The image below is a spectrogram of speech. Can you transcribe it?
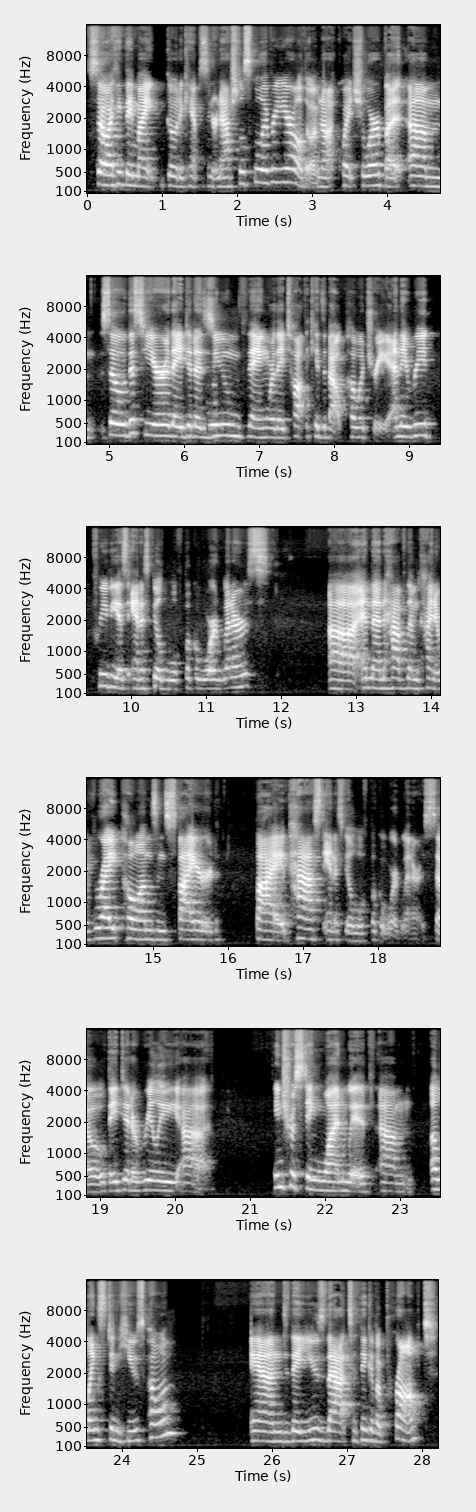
so I think they might go to Campus International School every year. Although I'm not quite sure. But um, so this year they did a Zoom thing where they taught the kids about poetry and they read previous Anisfield Wolf Book Award winners, uh, and then have them kind of write poems inspired by past Anisfield Wolf Book Award winners. So they did a really uh, interesting one with um, a Langston Hughes poem. And they used that to think of a prompt,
